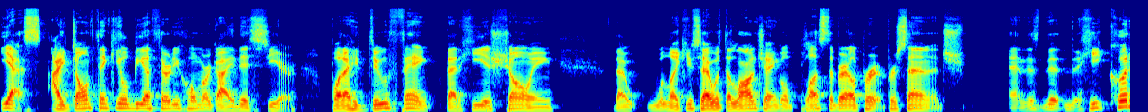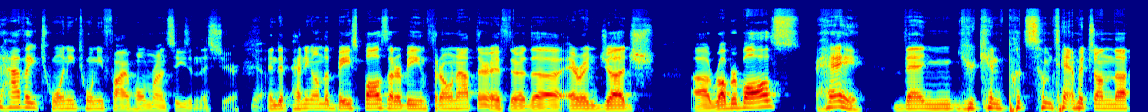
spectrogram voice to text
yes, I don't think he'll be a 30 homer guy this year, but I do think that he is showing that, like you said, with the launch angle plus the barrel per- percentage. And this, th- th- he could have a 20, 25 home run season this year. Yeah. And depending on the baseballs that are being thrown out there, if they're the Aaron Judge uh, rubber balls, hey, then you can put some damage on the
